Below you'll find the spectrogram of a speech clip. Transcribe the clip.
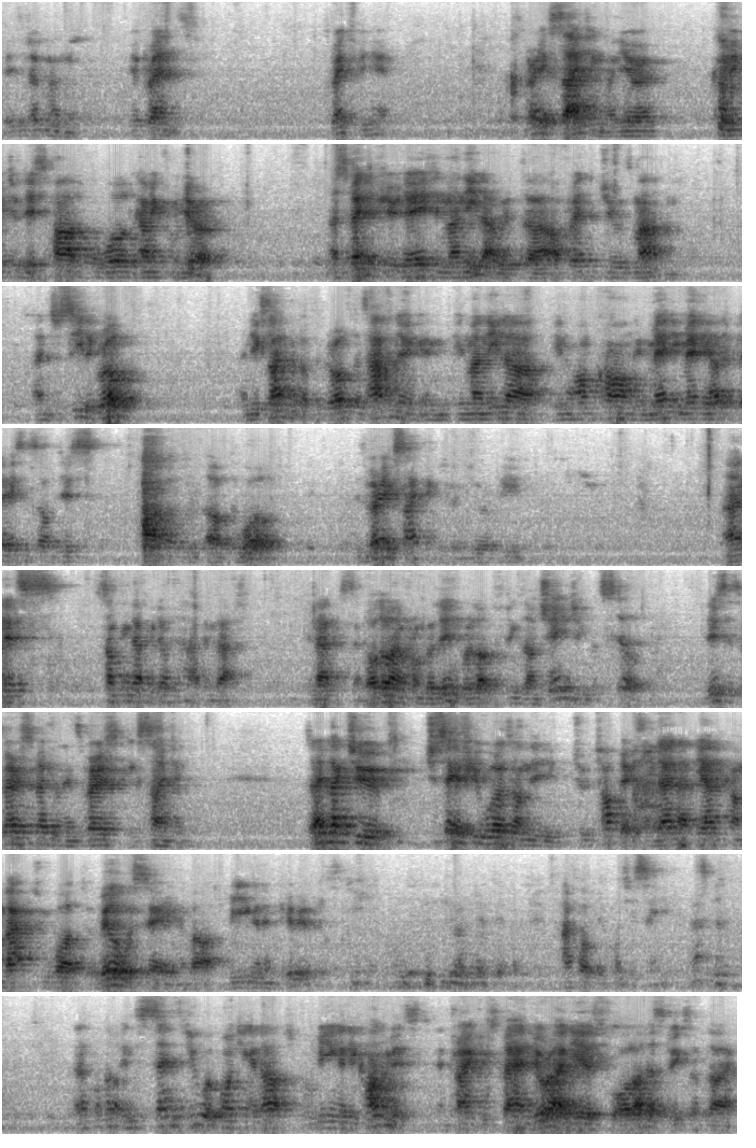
Ladies and gentlemen, dear friends, it's great to be here. It's very exciting when you're coming to this part of the world, coming from Europe. I spent a few days in Manila friend Jules Martin and to see the growth and the excitement of the growth that's happening in, in Manila, in Hong Kong, in many, many other places of this part of the, of the world is very exciting to a European. And it's something that we don't have in that, in that extent. Although I'm from Berlin, where a lot of things are changing, but still, this is very special and it's very exciting. So I'd like to just say a few words on the two topics, and then at the end come back to what Bill was saying about being an imperialist. I thought, what's he saying? And thought, no, in the sense, you were pointing it out for being an economist and trying to expand your ideas to all other streams of life.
